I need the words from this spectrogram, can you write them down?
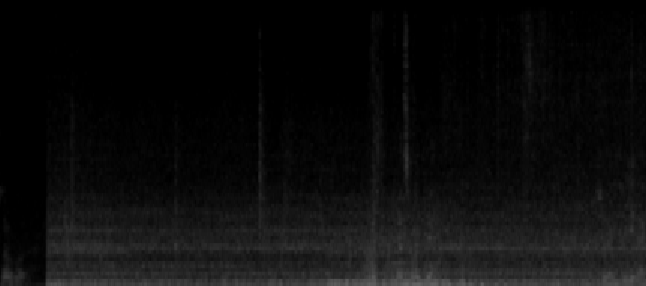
So, gut. Jetzt mal gehen. Schön reinlegen.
